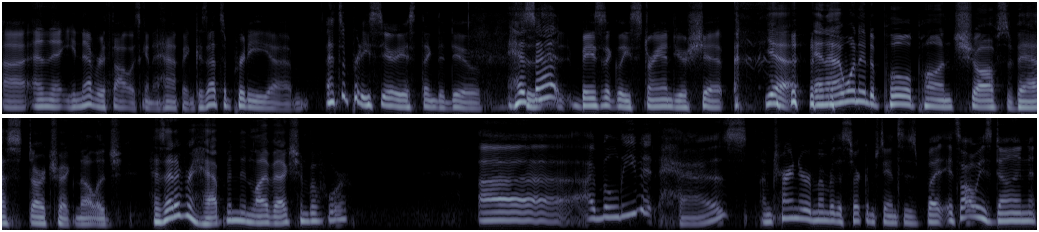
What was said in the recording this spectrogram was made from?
Uh, and that you never thought was going to happen because that's a pretty um, that's a pretty serious thing to do. Has to that- basically strand your ship? Yeah, and I wanted to pull upon Shoff's vast Star Trek knowledge. Has that ever happened in live action before? Uh, I believe it has. I'm trying to remember the circumstances, but it's always done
